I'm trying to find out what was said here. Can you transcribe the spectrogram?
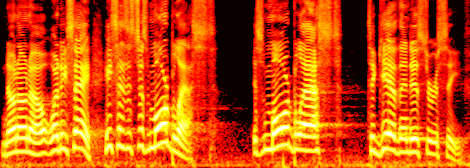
No, no, no. What did he say? He says it's just more blessed. It's more blessed to give than it is to receive.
